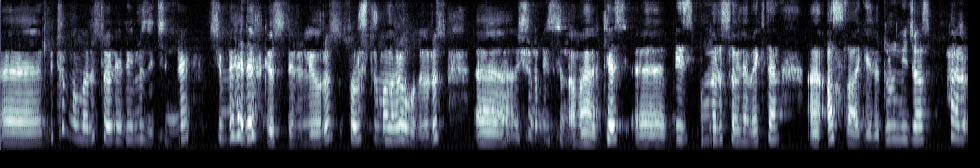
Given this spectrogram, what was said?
Ee, bütün bunları söylediğimiz için de şimdi hedef gösteriliyoruz, soruşturmalara oluyoruz. Ee, şunu bilsin ama herkes, e, biz bunları söylemekten e, asla geri durmayacağız. Her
